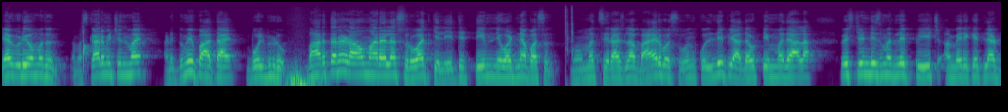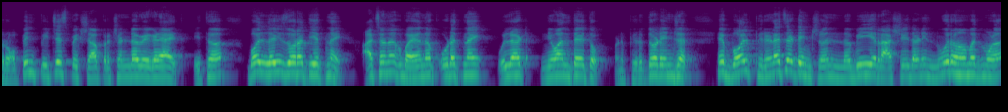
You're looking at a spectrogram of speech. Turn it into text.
या व्हिडिओमधून नमस्कार मी चिन्मय. आणि तुम्ही पाहताय बोल भिडू भारतानं डाव मारायला सुरुवात केली ती टीम निवडण्यापासून. मोहम्मद सिराजला बाहेर बसवून कुलदीप यादव टीममध्ये आला. वेस्ट इंडिजमधले पिच अमेरिकेतल्या ड्रॉप इन पिचेसपेक्षा प्रचंड वेगळे आहेत. इथं बॉल लई जोरात येत नाही. अचानक भयानक उडत नाही. उलट निवांत येतो. पण फिरतो डेंजर. हे बॉल फिरण्याचं टेन्शन नबी राशीद आणि नूर अहमदमुळं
